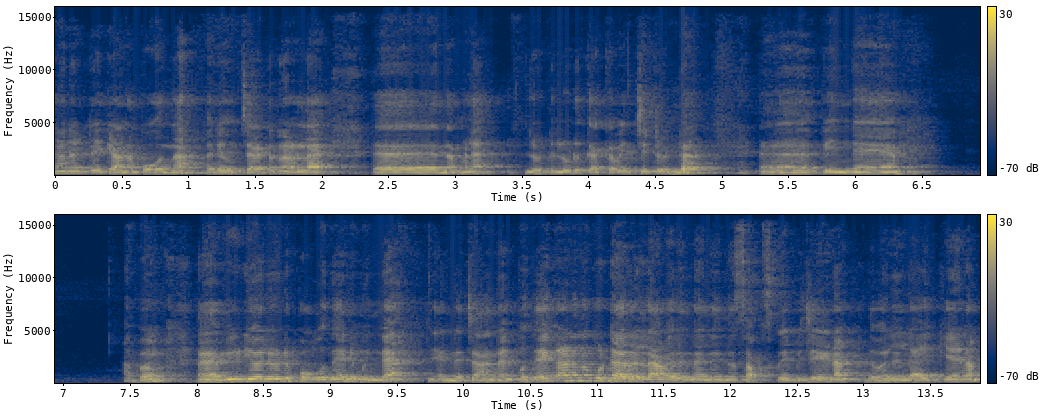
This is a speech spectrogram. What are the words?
ഞാൻ ഒറ്റയ്ക്കാണ് പോകുന്നത്. അപ്പം രവിച്ചേട്ടനുള്ള നമ്മളെ ലൊട്ടിലുടുക്കൊക്കെ വെച്ചിട്ടുണ്ട്. പിന്നെ അപ്പം വീഡിയോയിലോട്ട് പോകുന്നതിന് മുന്നേ എന്റെ ചാനൽ പുതിയ കാണുന്ന കൂട്ടുകാരെല്ലാവരും തന്നെ ഇന്ന് സബ്സ്ക്രൈബ് ചെയ്യണം അതുപോലെ ലൈക്ക് ചെയ്യണം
